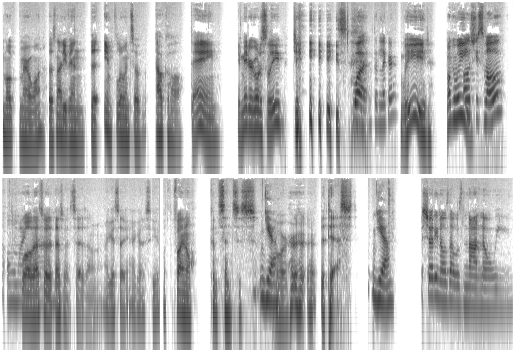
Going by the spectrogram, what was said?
smoked marijuana. So it's not even the influence of alcohol. Dang. It made her go to sleep. Jeez, What? The liquor? weed, smoking weed. Oh, she smoked? Oh my well, that's what that's what it says. I don't know. I guess I I gotta see it. What's the final consensus Yeah. or the test? Yeah. Shorty knows that was not no weed.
